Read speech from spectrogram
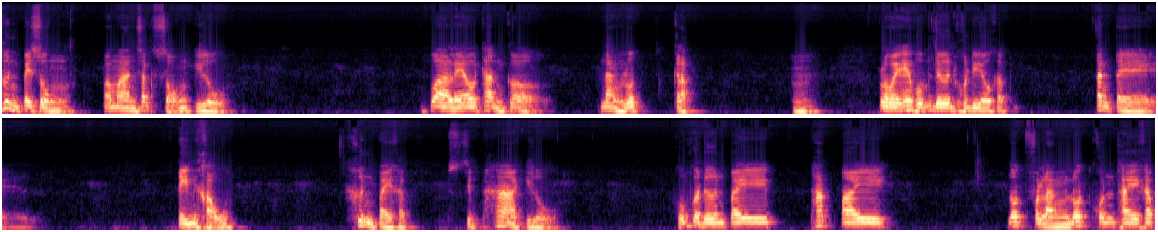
ขึ้นไปส่งประมาณสักสองกิโล ว่าแล้วท่านก็นั่งรถกลับ อืม ปล่อยให้ผมเดินคนเดียวครับ ตั้งแต่ตีนเขา ขึ้นไปครับสิบห้ากิโล ผมก็เดินไปพักไปรถฝรั่งรถคนไทยครับ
